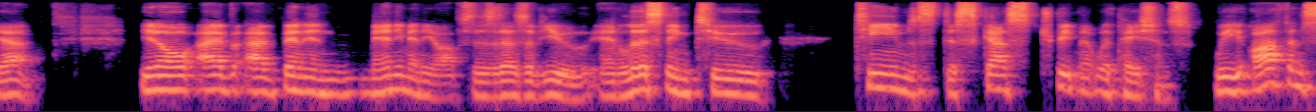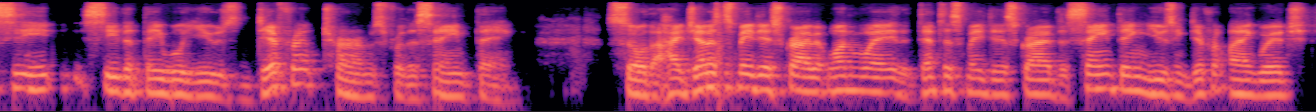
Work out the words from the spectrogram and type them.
Yeah. You know, I've I've been in many, many offices as of you and listening to teams discuss treatment with patients, we often see, see that they will use different terms for the same thing. So the hygienist may describe it one way, the dentist may describe the same thing using different language,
